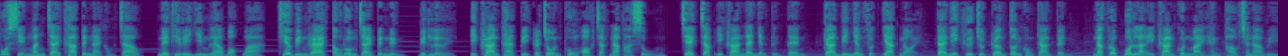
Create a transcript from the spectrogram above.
พูดเสียงมั่นใจข้าเป็นนายของเจ้า เนธิรียิ้มแล้วบอกว่า เที่ยวบินแรกต้องรวมใจเป็นหนึ่ง บินเลย อีครานแผ่ปีกกระโจนพุ่งออกจากหน้าผาสูง เจคจับอีครานแน่นอย่างตื่นเต้น การบินยังฝึกยากหน่อย แต่นี่คือจุดเริ่มต้นของการเป็น นักรบบนหลังอีครานคนใหม่แห่งเผ่าชนาวี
